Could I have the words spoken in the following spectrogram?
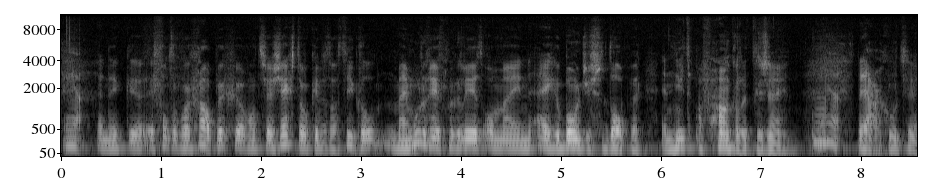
Ja. En ik, eh, ik vond het ook wel grappig, want zij zegt ook in het artikel... Mijn moeder heeft me geleerd om mijn eigen boontjes te doppen en niet afhankelijk te zijn. Ja. Nou ja, goed, eh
